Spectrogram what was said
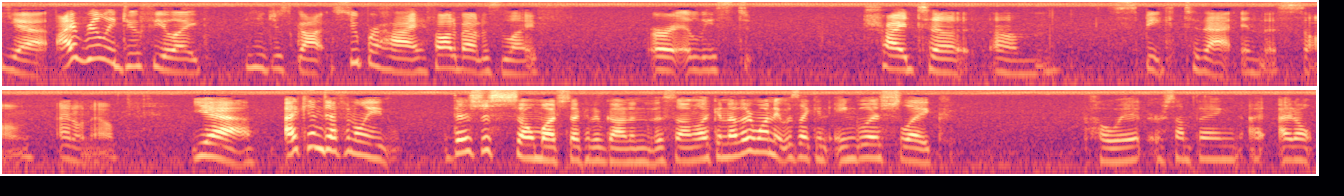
yeah, I really do feel like he just got super high, thought about his life, or at least tried to um, speak to that in this song. I don't know. Yeah, I can definitely. There's just so much that could have gone into this song. Like another one, it was like an English like poet or something. I, I don't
